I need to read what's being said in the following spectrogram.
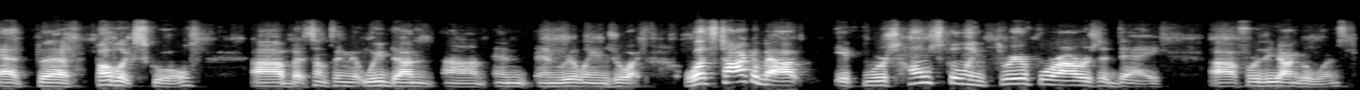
at the public schools, uh, but something that we've done um, and, and really enjoy. Let's talk about if we're homeschooling three or four hours a day uh, for the younger ones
